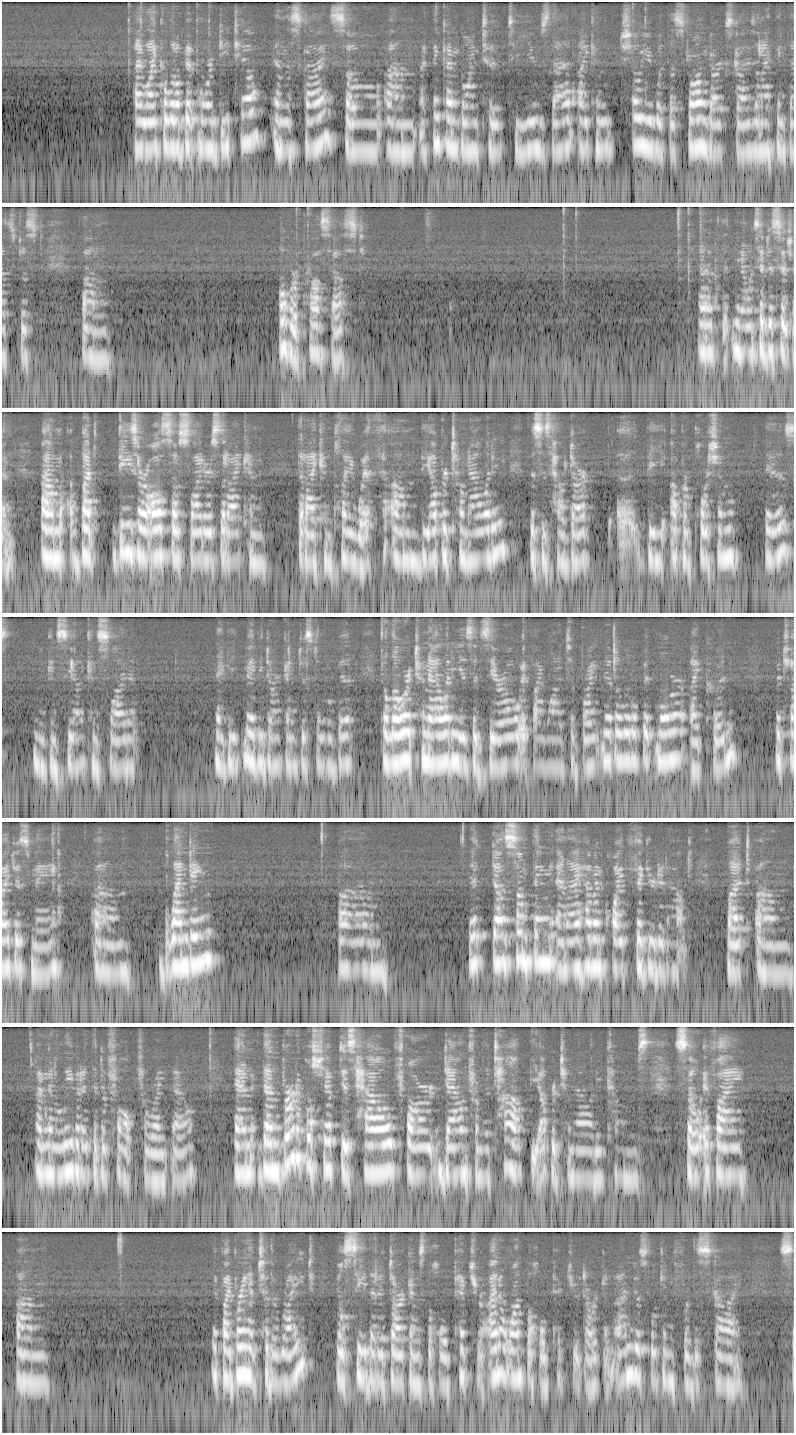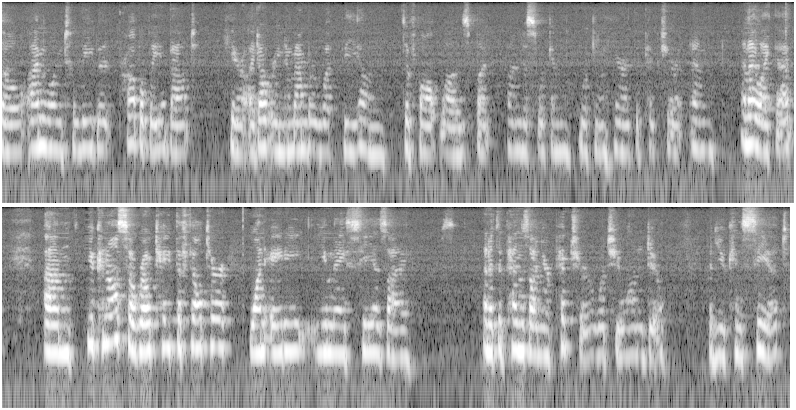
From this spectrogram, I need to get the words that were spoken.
I like a little bit more detail in the sky, so um, I think I'm going to, to use that. I can show you with the strong dark skies, and I think that's just um, over processed. Uh, you know, it's a decision. Um, but these are also sliders that I can that I can play with. Um, the upper tonality, this is how dark uh, the upper portion is. You can see I can slide it, maybe maybe darken it just a little bit. The lower tonality is at zero. If I wanted to brighten it a little bit more, I could, which I just may. Um, blending, um, it does something and I haven't quite figured it out, but um, I'm going to leave it at the default for right now. And then vertical shift is how far down from the top the upper tonality comes. So if I um, if I bring it to the right, you'll see that it darkens the whole picture. I don't want the whole picture darkened. I'm just looking for the sky. So I'm going to leave it probably about here. I don't remember what the um, default was, but I'm just looking looking here at the picture, and and I like that. Um, you can also rotate the filter 180. You may see as I, and it depends on your picture what you want to do, but you can see it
